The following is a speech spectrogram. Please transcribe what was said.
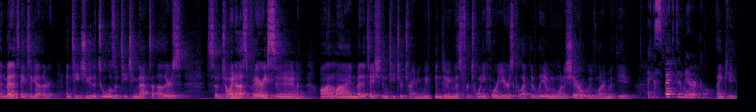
and meditate together and teach you the tools of teaching that to others. So join us very soon online meditation teacher training. We've been doing this for 24 years collectively and we want to share what we've learned with you. Expect a miracle. Thank you.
